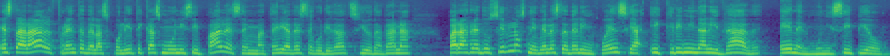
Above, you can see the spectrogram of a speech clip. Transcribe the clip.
estará al frente de las políticas municipales en materia de seguridad ciudadana para reducir los niveles de delincuencia y criminalidad en el municipio.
